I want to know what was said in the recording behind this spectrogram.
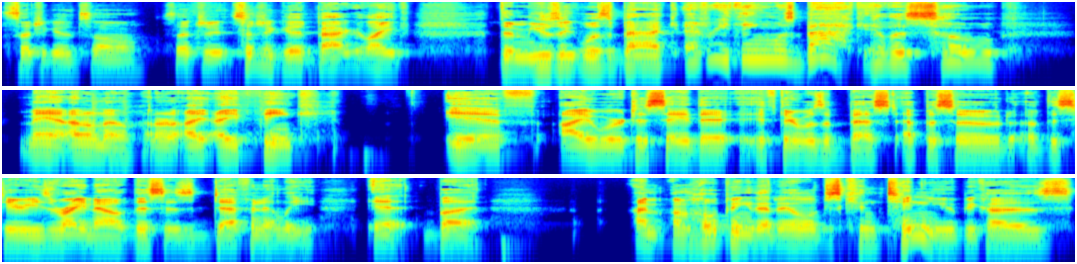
Such a good song. Such a such a good back like the music was back, everything was back. It was so man, I don't know. I don't know. I, I think if I were to say that if there was a best episode of the series right now, this is definitely it. But I'm I'm hoping that it'll just continue because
